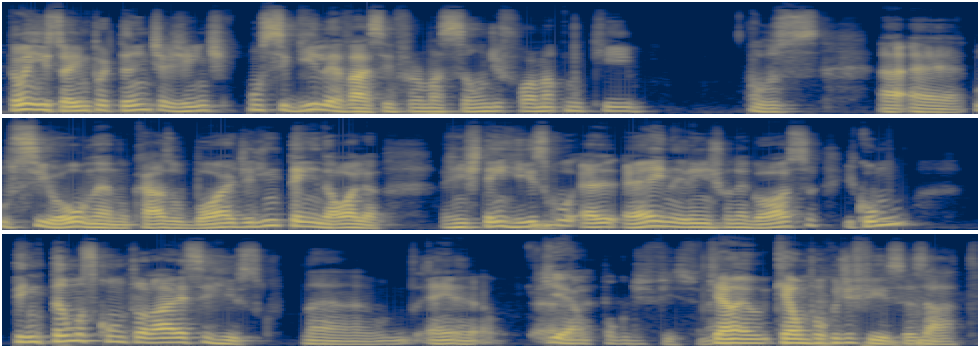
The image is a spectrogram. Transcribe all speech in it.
então é isso. É importante a gente conseguir levar essa informação de forma com que os, é, o CEO, né, no caso o board, ele entenda, olha, a gente tem risco, é, é inerente ao negócio e como tentamos controlar esse risco, né? É- Que é um pouco difícil, né? que, é, que é um pouco difícil, exato.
